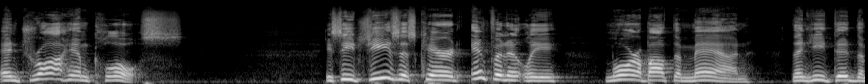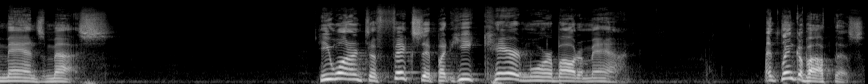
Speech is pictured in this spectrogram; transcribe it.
and draw him close. You see, Jesus cared infinitely more about the man than he did the man's mess. He wanted to fix it, but he cared more about a man. And think about this.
